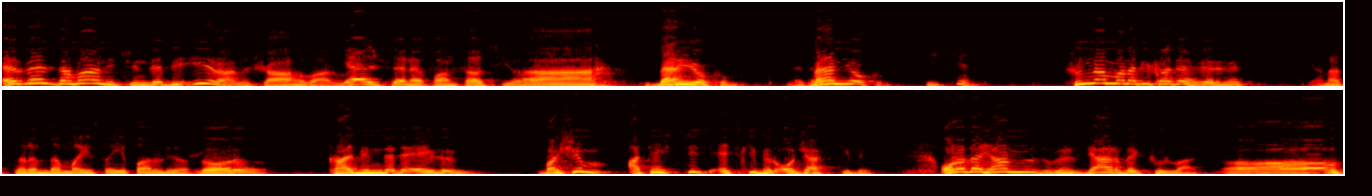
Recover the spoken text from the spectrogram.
Evvel zaman içinde bir İran şahı varmış. Gelsene Fantasio. Ah, ben yokum. Neden? Ben yokum. Niçin? Şundan bana bir kadeh veriniz. Yanaklarında mayıs ayı parlıyor. Doğru. Kalbimde de Eylül. Başım ateşsiz eski bir ocak gibi. Orada yalnız rüzgar ve kül var. Of!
